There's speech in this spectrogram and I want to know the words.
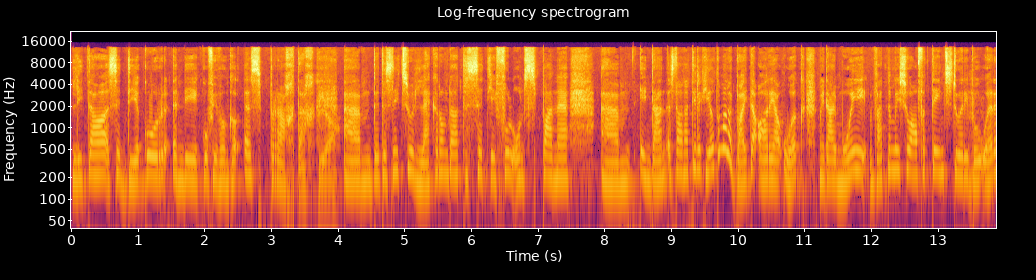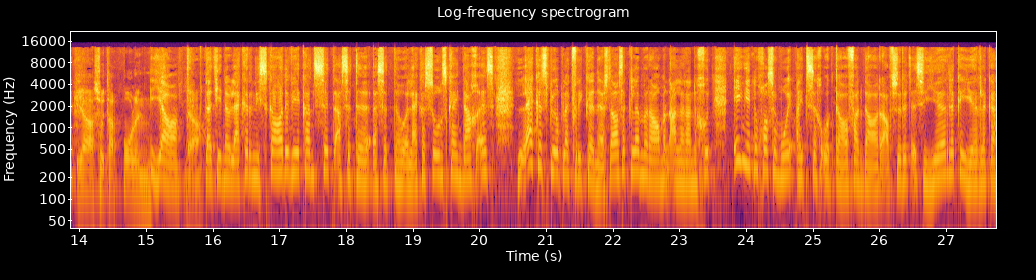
Lita se dekor in die koffiewinkel is pragtig. Ja. Ehm um, dit is net so lekker om daar te sit. Jy voel ontspanne. Ehm um, en dan is daar natuurlik heeltemal 'n buitearea ook met daai mooi wat nou my so 'n tent storie beoor. Ja, so tarpollen. Ja, Ja. dat jy nou lekker in die skade weer kan sit as dit 'n as dit nou 'n lekker sonskyn dag is. Lekker speelplek vir die kinders. Daar's 'n klimraam en allerlei goed en jy het nogal so 'n mooi uitsig ook daarvan daar af. So dit is heerlike heerlike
